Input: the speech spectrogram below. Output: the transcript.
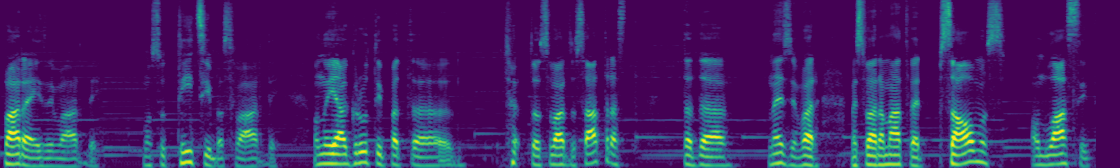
pareizi vārdi, mūsu ticības vārdi. Un, ja grūti pat uh, tos vārdus atrast, tad, nezinu, var, mēs varam atvērt psalmus un lasīt,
